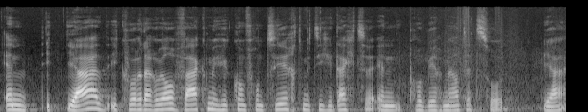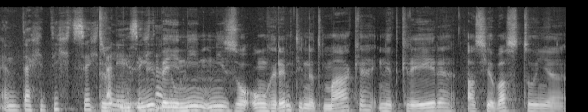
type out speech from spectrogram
en ik, ja, ik word daar wel vaak mee geconfronteerd met die gedachten en probeer me altijd zo... Ja, en dat gedicht zegt... Ter- allee, zegt nu ben je niet, niet zo ongeremd in het maken, in het creëren, als je was toen je...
